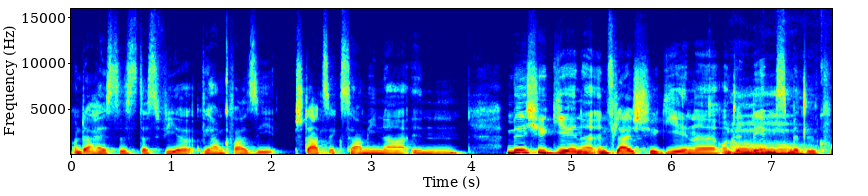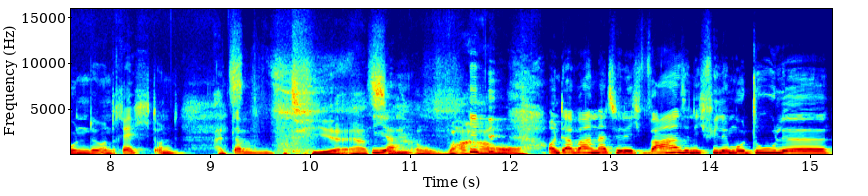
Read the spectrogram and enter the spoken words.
Und da heißt es, dass wir, wir haben quasi Staatsexamina in Milchhygiene, in Fleischhygiene und in oh. Lebensmittelkunde und Recht. Und Als da, Tierärztin? Ja. Oh, wow. und da waren natürlich wahnsinnig viele Module,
